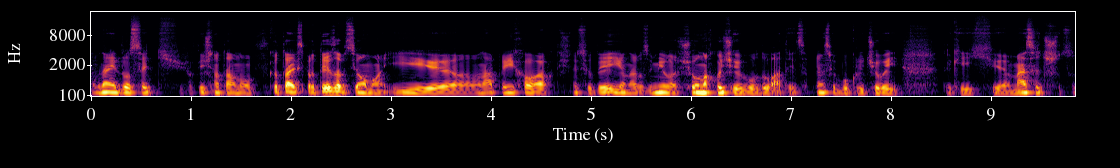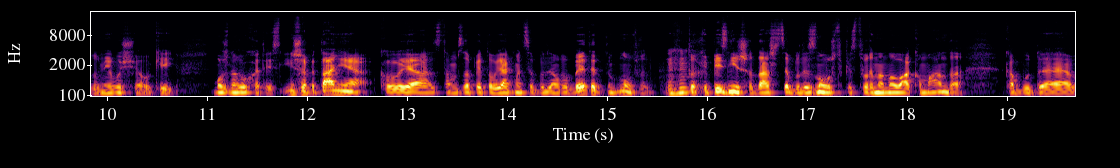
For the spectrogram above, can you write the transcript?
В неї досить фактично там ну, крута експертиза в цьому, і вона приїхала фактично сюди, і вона розуміла, що вона хоче вибудувати. І це в принципі був ключовий такий е, меседж. Зрозуміло, що окей можна рухатись. Інше питання, коли я там запитав, як ми це будемо робити, ну вже uh-huh. трохи пізніше, да, що це буде знову ж таки створена нова команда, яка буде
